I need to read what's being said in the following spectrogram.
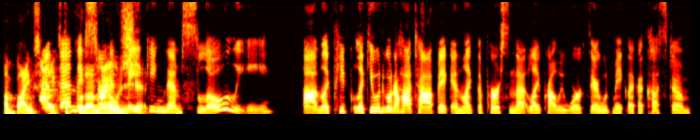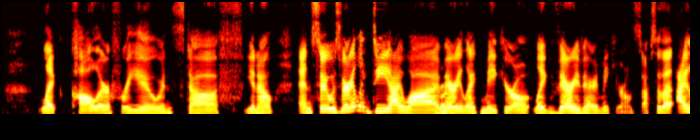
I'm buying spikes to put on my own shit. making them slowly. Um, like people, like you would go to Hot Topic, and like the person that like probably worked there would make like a custom like collar for you and stuff, you know. And so it was very like DIY, very like make your own, like very very make your own stuff. So that I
